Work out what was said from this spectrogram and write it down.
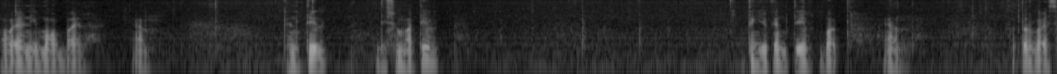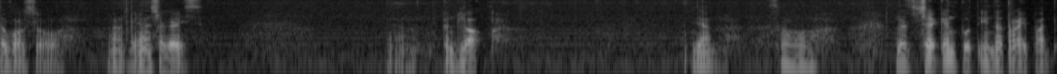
or any mobile. Yan. Can tilt. Hindi siya ma-tilt. I think you can tilt but so reversible so uh, ganyan siya guys. Yan, you can lock. Yan. So let's check and put in the tripod.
